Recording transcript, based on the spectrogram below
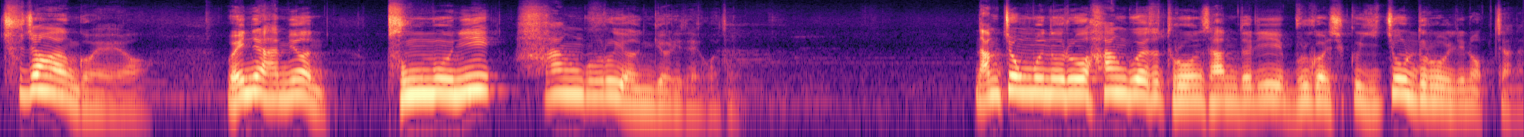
추정한 거예요. 왜냐하면 북문이 항구로 연결이 되거든. 남쪽 문으로 항구에서 들어온 사람들이 물건 싣고 이쪽으로 들어올 리는 없잖아.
